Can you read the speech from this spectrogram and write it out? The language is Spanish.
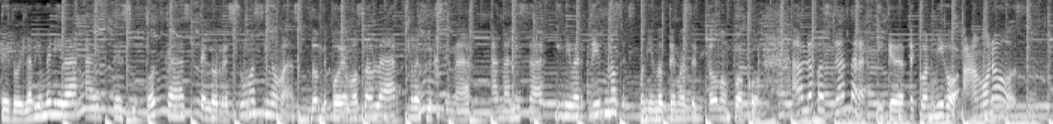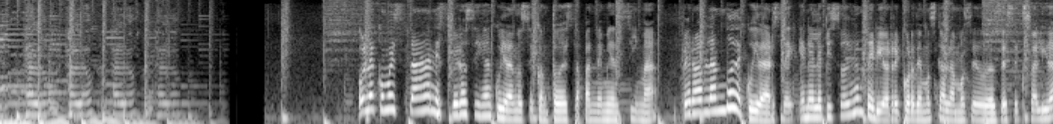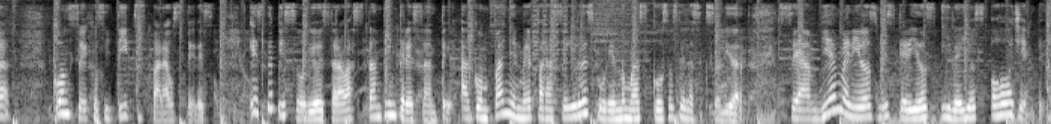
Te doy la bienvenida a este su podcast, te lo resumo así nomás, donde podemos hablar, reflexionar, analizar y divertirnos exponiendo temas de todo un poco. Habla Paz Gándara y quédate conmigo, ¡vámonos! Hola, ¿cómo están? Espero sigan cuidándose con toda esta pandemia encima. Pero hablando de cuidarse, en el episodio anterior recordemos que hablamos de dudas de sexualidad, consejos y tips para ustedes. Este episodio estará bastante interesante. Acompáñenme para seguir descubriendo más cosas de la sexualidad. Sean bienvenidos mis queridos y bellos oyentes.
